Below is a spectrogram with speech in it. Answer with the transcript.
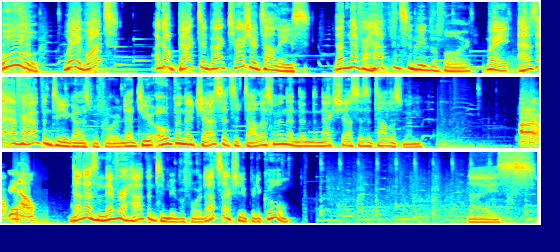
Ooh, wait, what? I got back-to-back treasure tallies. That never happened to me before. Wait, has that ever happened to you guys before? That you open a chest, it's a talisman, and then the next chest is a talisman? Uh, No. no. That has never happened to me before. That's actually pretty cool. Nice.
